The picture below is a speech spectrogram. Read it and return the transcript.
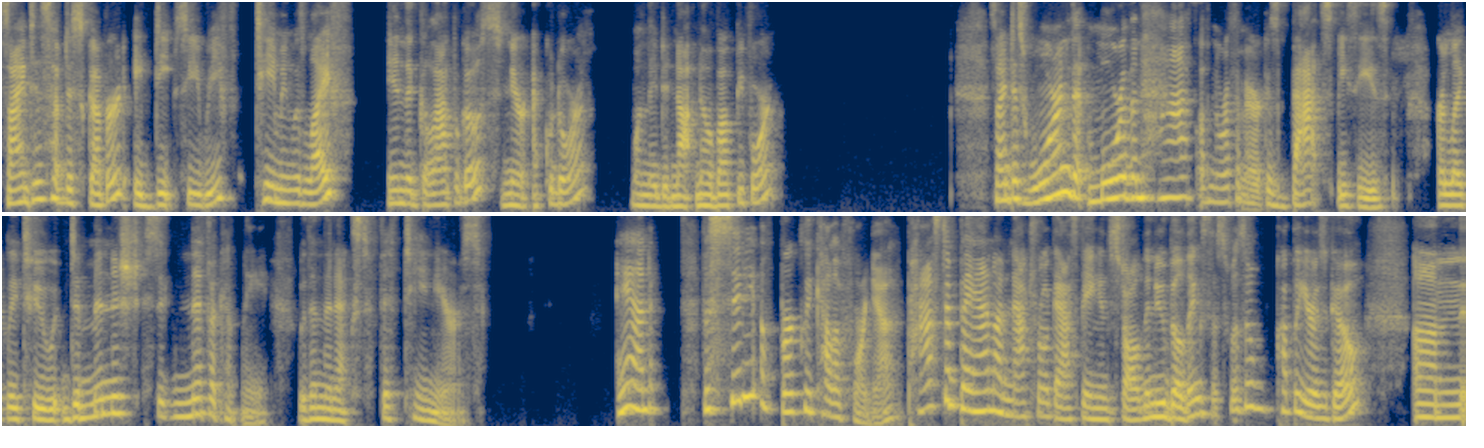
Scientists have discovered a deep sea reef teeming with life in the Galapagos near Ecuador, one they did not know about before. Scientists warn that more than half of North America's bat species are likely to diminish significantly within the next 15 years. And the city of Berkeley, California, passed a ban on natural gas being installed in new buildings. This was a couple years ago. Um,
